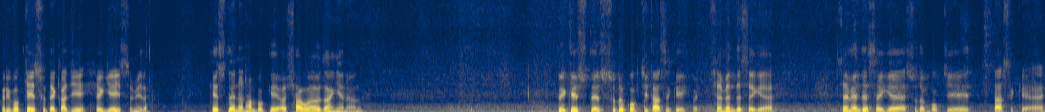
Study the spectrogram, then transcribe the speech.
그리고 개수대까지 여기에 있습니다. 개수대는 한번 볼게요. 샤워장에는 여기 개수대 수도꼭지 다섯 개 있고요. 세면대 세 개. 세면대 세 개, 수도꼭지 다섯 개.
